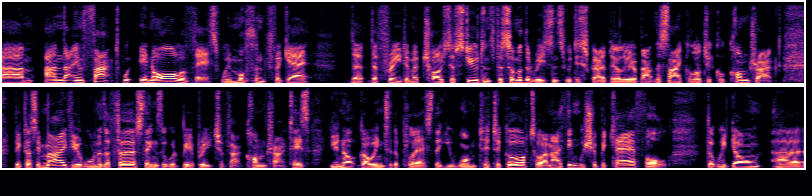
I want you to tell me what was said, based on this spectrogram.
Um, and that in fact, in all of this, we mustn't forget the, the freedom of choice of students for some of the reasons we described earlier about the psychological contract. Because in my view, one of the first things that would be a breach of that contract is you're not going to the place that you wanted to go to. And I think we should be careful that we don't uh,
